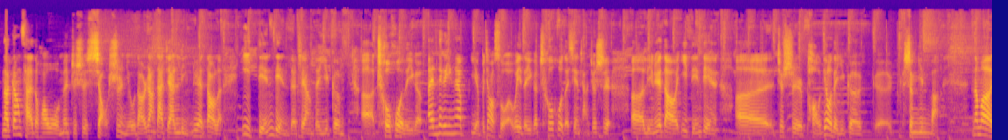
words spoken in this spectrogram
那刚才的话，我们只是小试牛刀，让大家领略到了一点点的这样的一个呃车祸的一个，哎，那个应该也不叫所谓的一个车祸的现场，就是呃领略到一点点呃就是跑调的一个呃声音吧。那么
